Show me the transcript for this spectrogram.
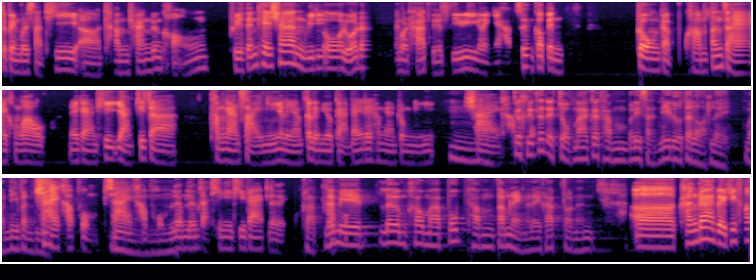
จะเป็นบริษัทที่เอ่อทำทั้งเรื่องของ Presentation วิดีโอหรือว่าโทรทัศน์หรือซีรีส์อะไรอย่างเงี้ยครับ ซึ่งก็เป็น ตรงกับความตั้งใจของเราในการที่อยากที่จะทำงานสายนี้อะไรเงี้ยครับก็เลยมีโอกาสได้ได้ทำงานตรงนี้อืมใช่ครับ ก็คือตั้งแต่จบมาก็ทำบริษัทนี้ดูตลอดเลย วันนี้วันดีใช่ครับผมใช่ครับผมอืมเริ่มเริ่มจากที่นี่ที่แรกเลย ครับ แล้วเมย์เริ่มเข้ามาปุ๊บทำตำแหน่งอะไรครับ ตอนนั้นเอ่อครั้งแรกเลยที่เข้า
